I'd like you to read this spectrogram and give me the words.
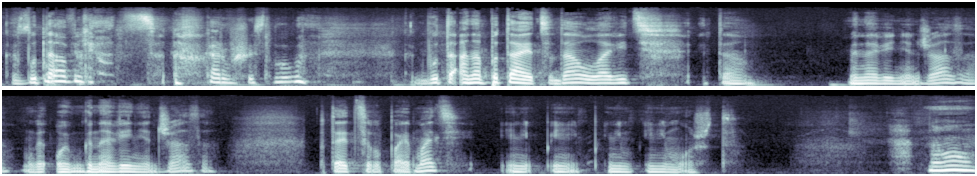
Как будто... Сплавляться. Хорошее слово. Как будто она пытается, да, уловить это мгновение джаза, ой, мгновение джаза, пытается его поймать и не, и не, и не, и не может. Ну,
